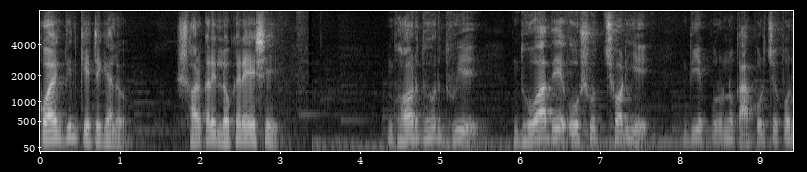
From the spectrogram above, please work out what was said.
কয়েকদিন কেটে গেল। সরকারি লোকেরা এসে ঘর ধর ধুয়ে ধোয়া দিয়ে ওষুধ ছড়িয়ে দিয়ে পুরনো কাপড় চোপড়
